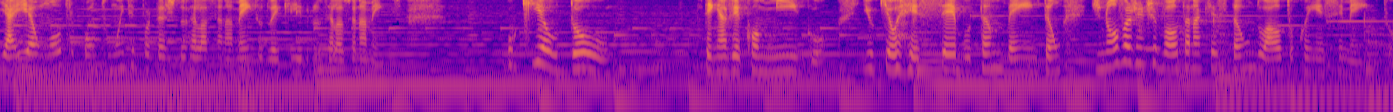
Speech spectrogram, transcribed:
E aí é um outro ponto muito importante do relacionamento, do equilíbrio nos relacionamentos. O que eu dou tem a ver comigo e o que eu recebo também. Então, de novo, a gente volta na questão do autoconhecimento.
